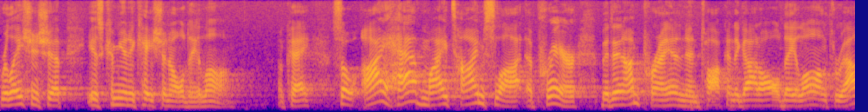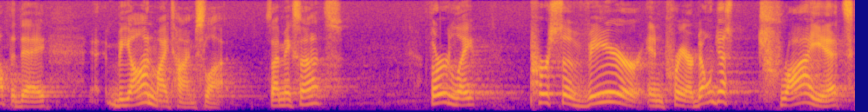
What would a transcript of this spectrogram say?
relationship is communication all day long. Okay? So I have my time slot of prayer, but then I'm praying and talking to God all day long throughout the day beyond my time slot. Does that make sense? Thirdly, persevere in prayer. Don't just try it,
